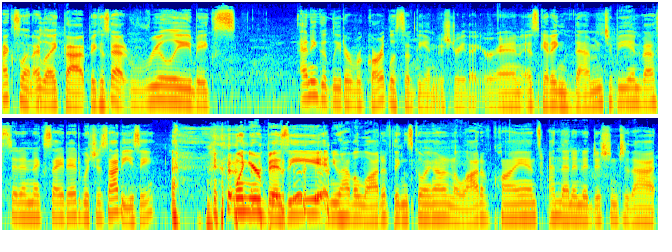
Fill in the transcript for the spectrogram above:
Excellent. I like that because that really makes any good leader, regardless of the industry that you're in, is getting them to be invested and excited, which is not easy when you're busy and you have a lot of things going on and a lot of clients. And then, in addition to that,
